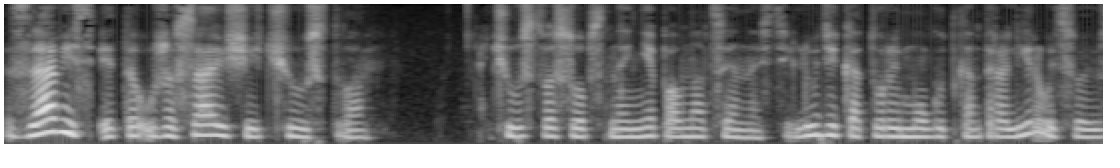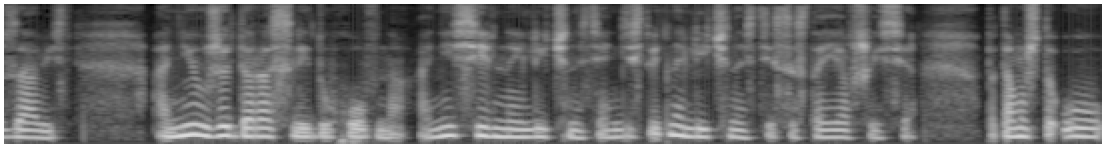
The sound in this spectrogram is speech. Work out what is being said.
Зависть – это ужасающее чувство, чувство собственной неполноценности. Люди, которые могут контролировать свою зависть, они уже доросли духовно, они сильные личности, они действительно личности состоявшиеся, потому что у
